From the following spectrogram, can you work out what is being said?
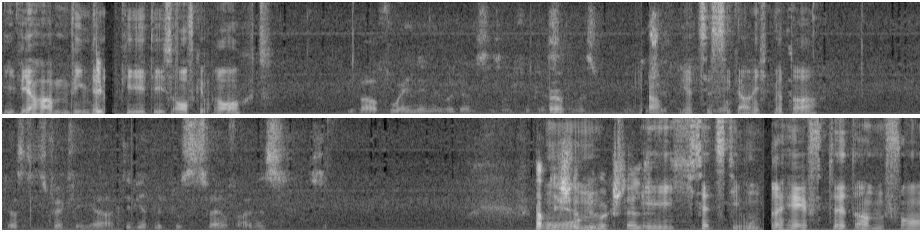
Wir haben Windenergie, die ist aufgebraucht. Die war auf Waning übrigens, das habe ich vergessen. Ja. Ja, jetzt ist sie gar nicht mehr da. Du hast das Crackling ja aktiviert mit plus 2 auf alles. Hab dich schon Und rübergestellt. Ich setze die untere Hälfte dann von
